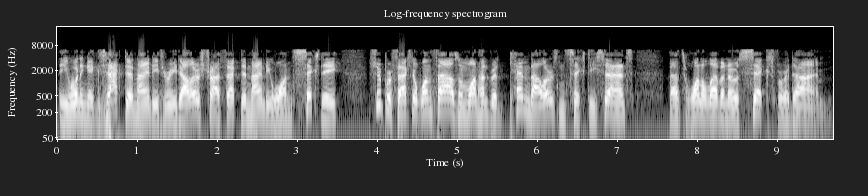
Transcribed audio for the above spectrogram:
The winning exacta ninety three dollars. Trifecta ninety one sixty. Superfecta one thousand one hundred ten dollars and sixty cents. That's one eleven oh six for a dime.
